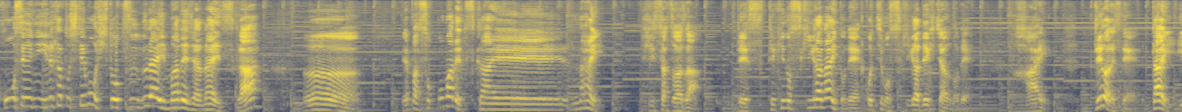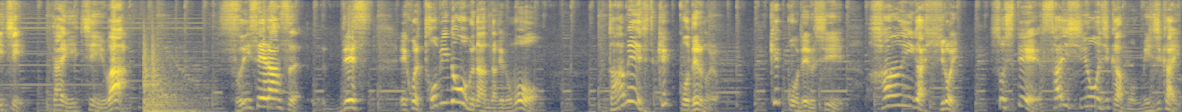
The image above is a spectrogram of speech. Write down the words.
構成に入れたとしても1つぐらいまでじゃないですかうん。やっぱそこまで使えない必殺技です。敵の隙がないとね、こっちも隙ができちゃうので。はい。ではですね、第1位。第1位は、水星ランスです。え、これ飛び道具なんだけども、ダメージって結構出るのよ。結構出るし、範囲が広い。そして再使用時間も短い。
